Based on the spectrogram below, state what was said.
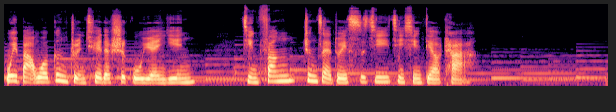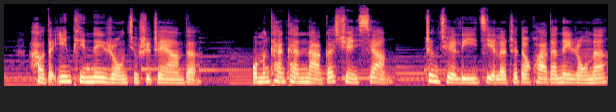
为把握更准确的事故原因，警方正在对司机进行调查。好的，音频内容就是这样的。我们看看哪个选项正确理解了这段话的内容呢？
